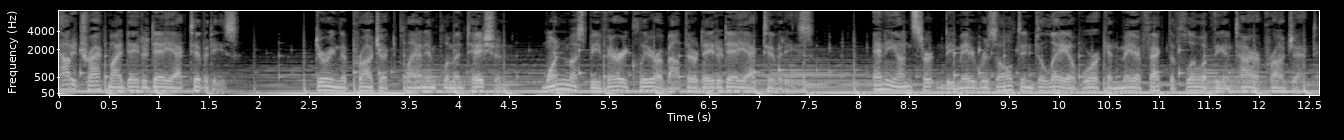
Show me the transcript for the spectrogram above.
How to track my day-to-day activities. During the project plan implementation, one must be very clear about their day-to-day activities. Any uncertainty may result in delay of work and may affect the flow of the entire project.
